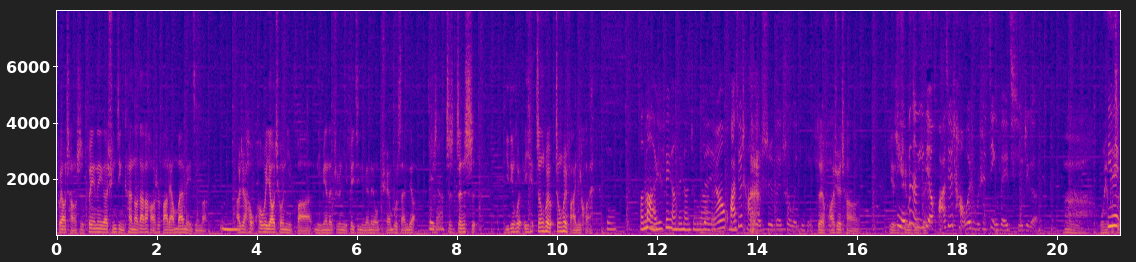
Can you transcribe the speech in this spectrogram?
不要尝试，被那个巡警看到，大概好像是罚两百美金吧，嗯，而且还还会要求你把里面的就是你飞机里面内容全部删掉，对的这是真事一定会 真会真会罚你款。对，环保还是非常非常重要的。对，然后滑雪场也是被设为禁飞区。对，滑雪场也是我不能理解滑雪场为什么是禁飞区这个。啊，我也不知道。因为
